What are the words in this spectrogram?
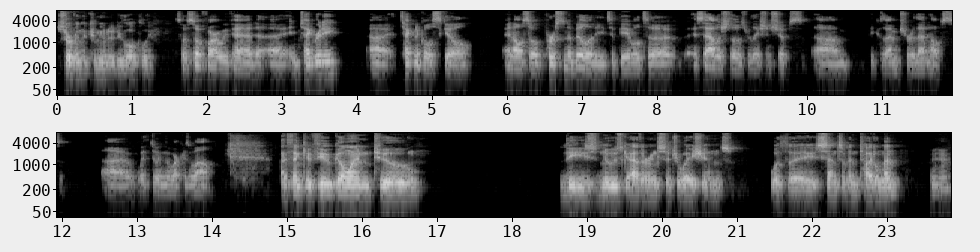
serving the community locally. So, so far we've had uh, integrity, uh, technical skill, and also personability to be able to establish those relationships um, because I'm sure that helps uh, with doing the work as well. I think if you go into these news gathering situations with a sense of entitlement Mhm.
